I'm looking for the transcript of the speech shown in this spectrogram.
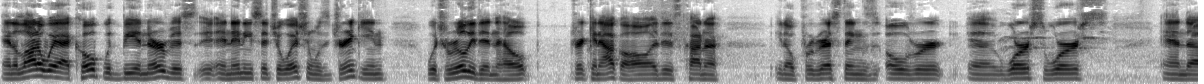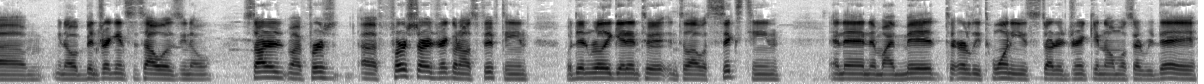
And a lot of way I cope with being nervous in any situation was drinking, which really didn't help. Drinking alcohol, it just kind of, you know, progressed things over, uh, worse, worse. And um, you know, been drinking since I was, you know, started my first uh, first started drinking when I was 15, but didn't really get into it until I was 16 and then in my mid to early 20s started drinking almost every day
